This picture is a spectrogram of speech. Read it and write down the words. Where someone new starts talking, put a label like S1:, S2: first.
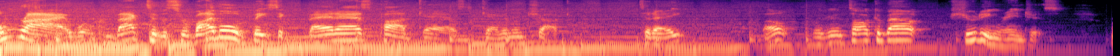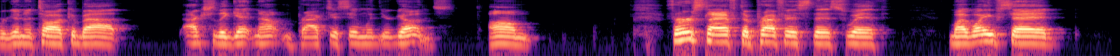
S1: All right, welcome back to the Survival of Basic Badass podcast. Kevin and Chuck. Today, well, we're going to talk about shooting ranges. We're going to talk about actually getting out and practicing with your guns. Um, first, I have to preface this with my wife said,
